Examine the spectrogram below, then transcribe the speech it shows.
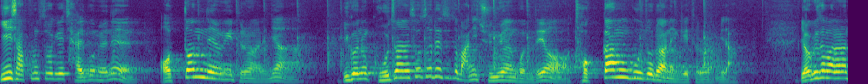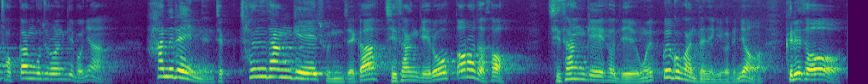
이 작품 속에 잘 보면은 어떤 내용이 드러나느냐? 이거는 고전 소설에서도 많이 중요한 건데요. 적강 구조라는 게 드러납니다. 여기서 말하는 적강 구조라는 게 뭐냐? 하늘에 있는 즉 천상계의 존재가 지상계로 떨어져서 지상계에서 내용을 끌고 간다는 얘기거든요. 그래서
